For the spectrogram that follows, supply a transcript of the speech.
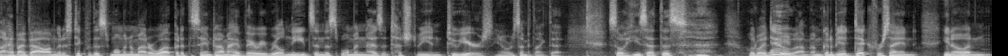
I have my vow, I'm going to stick with this woman no matter what. But at the same time, I have very real needs, and this woman hasn't touched me in two years, you know, or something like that. So he's at this, what do I do? I'm, I'm going to be a dick for saying, you know, and,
